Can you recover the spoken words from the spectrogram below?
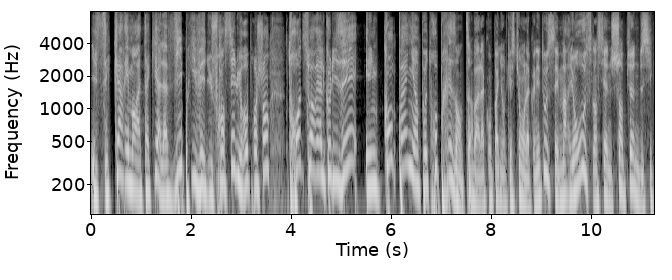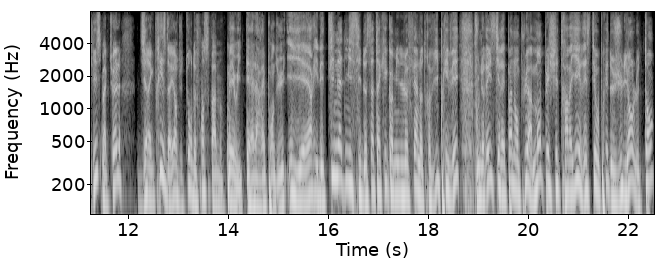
il s'est carrément attaqué à la vie privée du Français, lui reprochant trop de soirées alcoolisées et une compagne un peu trop présente. Bah, la compagne en question, on la connaît tous, c'est Marion Rousse, l'ancienne championne de cyclisme, actuelle directrice d'ailleurs du Tour de France Femmes. Mais oui, et elle a répondu hier, il est inadmissible de s'attaquer comme il le fait à notre vie privée. Vous ne réussirez pas non plus à m'empêcher de travailler et rester auprès de Julien le temps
